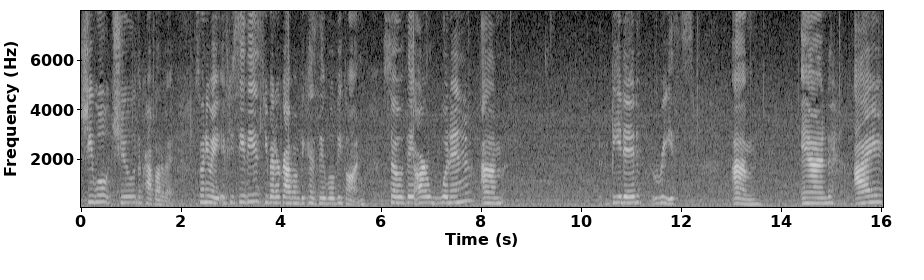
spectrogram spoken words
She will chew the crap out of it. So anyway, if you see these, you better grab them because they will be gone. So they are wooden um, beaded wreaths. Um, and I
